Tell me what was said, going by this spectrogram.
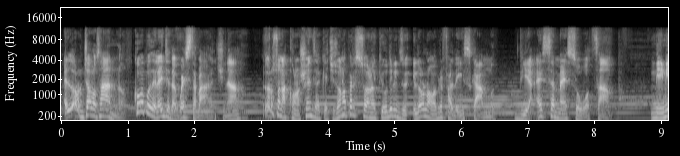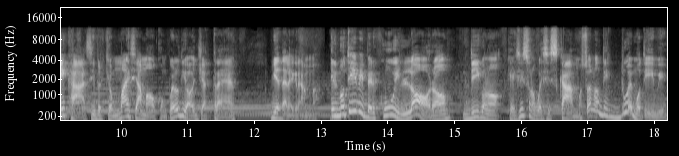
E loro già lo sanno. Come potete leggere da questa pagina, loro sono a conoscenza che ci sono persone che utilizzano il loro nome per fare degli scam via sms o whatsapp nei miei casi, perché ormai siamo con quello di oggi a tre, via Telegram. I motivi per cui loro dicono che esistono questi scam sono di due motivi.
